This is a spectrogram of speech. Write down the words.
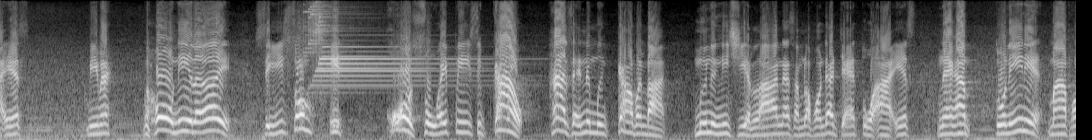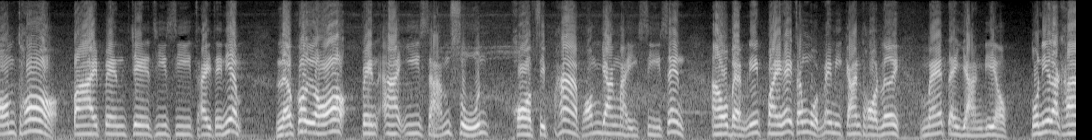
RS มีไหมโอ้โหนี่เลย สีส้มอิดโคตรสวยปี 19 519,000 บาท มือหนึ่งนี่เฉียดล้านนะสำหรับ Honda Jazz ตัว RS นะครับ ตัวนี้เนี่ยมาพร้อมท่อปลายเป็น JTC Titanium แล้วก็ล้อเป็น RE 30ขอบ 15 พร้อมยางใหม่อีก 4 เส้น เอาแบบนี้ไปให้ทั้งหมดไม่มีการถอดเลย แม้แต่อย่างเดียว ตัวนี้ราคา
